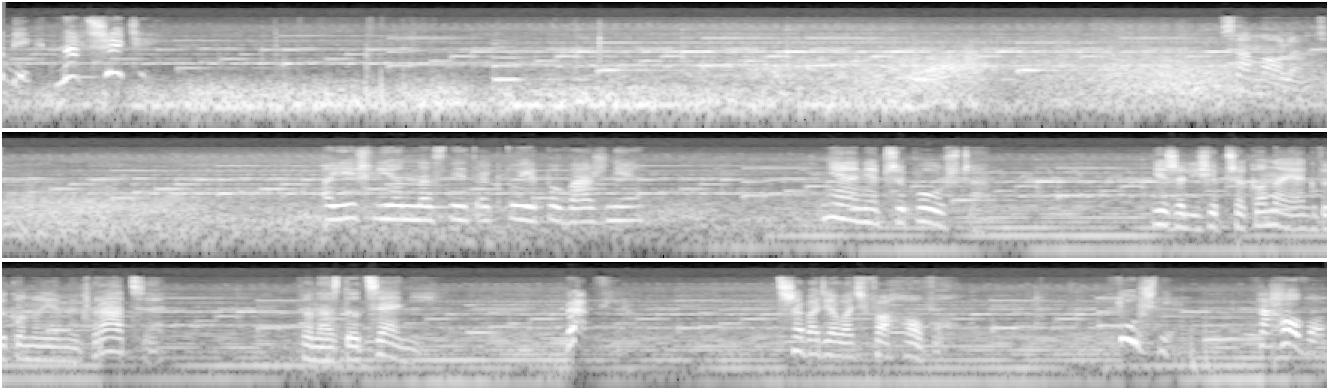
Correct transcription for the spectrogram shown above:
obiekt na trzeciej. Samolot. A jeśli on nas nie traktuje poważnie? Nie, nie przypuszczam. Jeżeli się przekona, jak wykonujemy pracę, to nas doceni. Racja. trzeba działać fachowo. Słusznie, fachowo.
